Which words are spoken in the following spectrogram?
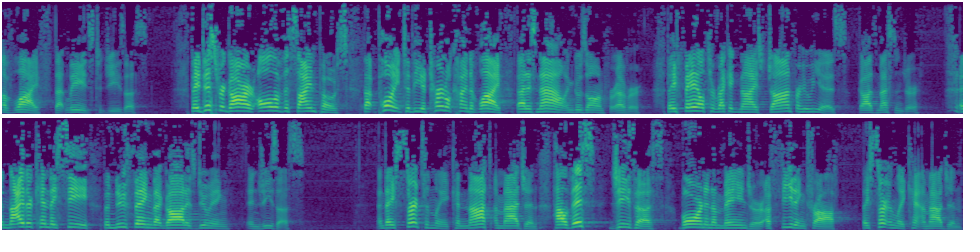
of life that leads to Jesus. They disregard all of the signposts that point to the eternal kind of life that is now and goes on forever. They fail to recognize John for who he is, God's messenger. And neither can they see the new thing that God is doing in Jesus. And they certainly cannot imagine how this Jesus, born in a manger, a feeding trough, they certainly can't imagine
